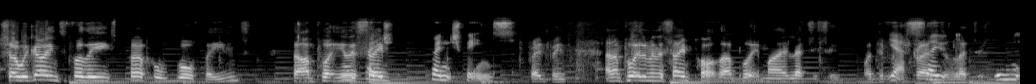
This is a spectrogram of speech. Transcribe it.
So we're going for these purple dwarf beans that I'm putting in Or the same French, beans. French beans, and I'm putting them in the same pot that I'm putting my lettuce in, my different Yeah, strands so- of lettuce. In,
